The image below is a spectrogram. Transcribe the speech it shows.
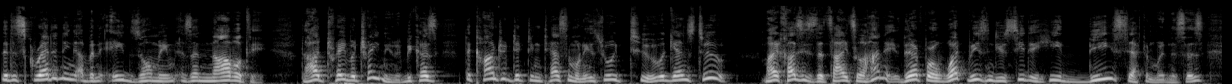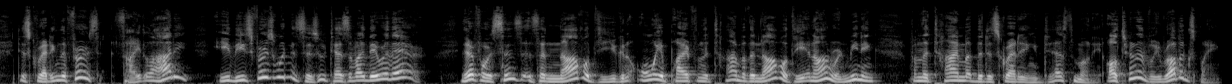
the discrediting of an Eid Zomim is a novelty. The Had Treva because the contradicting testimony is really two against two. My chazis the tzayit Therefore, what reason do you see to heed these second witnesses discrediting the first tzayit lahani? Heed these first witnesses who testified they were there. Therefore, since it's a novelty, you can only apply it from the time of the novelty and onward, meaning from the time of the discrediting testimony. Alternatively, Rav explained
